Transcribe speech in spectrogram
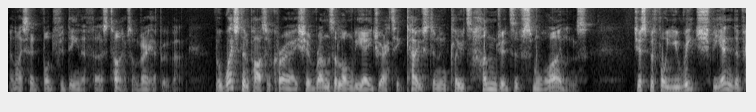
And I said Vojvodina first time, so I'm very happy with that. The western part of Croatia runs along the Adriatic coast and includes hundreds of small islands. Just before you reach the end of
